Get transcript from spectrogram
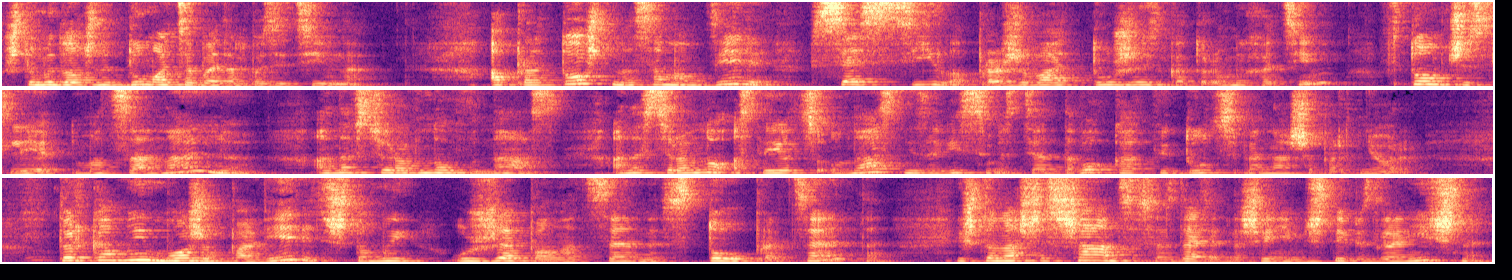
что мы должны думать об этом позитивно, а про то, что на самом деле вся сила проживать ту жизнь, которую мы хотим, в том числе эмоциональную, она все равно в нас. Она все равно остается у нас вне зависимости от того, как ведут себя наши партнеры – только мы можем поверить, что мы уже полноценны сто процентов, и что наши шансы создать отношения мечты безграничны.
